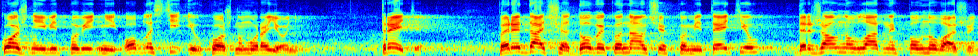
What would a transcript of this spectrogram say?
кожній відповідній області і в кожному районі. Третє передача до виконавчих комітетів державно-владних повноважень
